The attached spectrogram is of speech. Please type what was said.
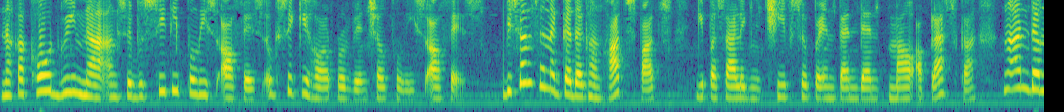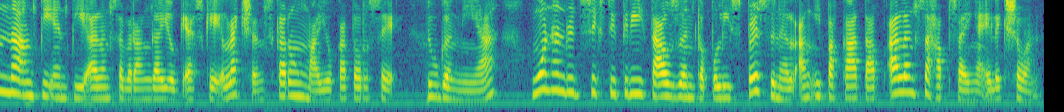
Naka-Code Green na ang Cebu City Police Office ug Siquijor Provincial Police Office. Bisan sa nagkadaghang hotspots, gipasalig ni Chief Superintendent Mau Aplaska nga andam na ang PNP alang sa barangay ug SK elections karong Mayo 14. Dugang niya, 163,000 ka police personnel ang ipakatap alang sa hapsay nga eleksyon.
